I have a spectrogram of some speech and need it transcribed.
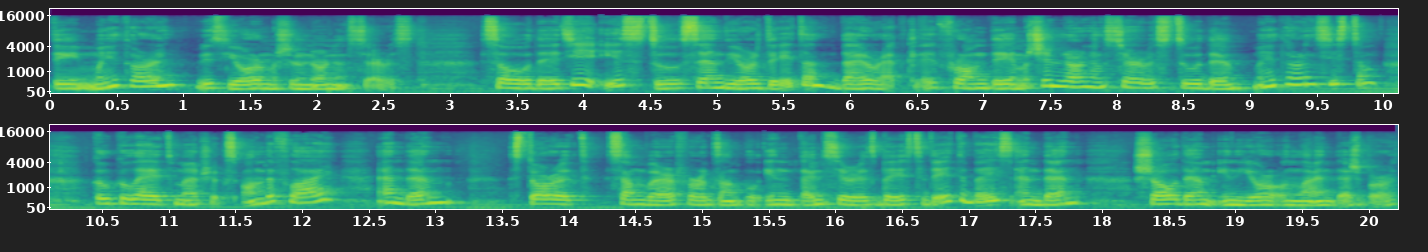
the monitoring with your machine learning service. So the idea is to send your data directly from the machine learning service to the monitoring system, calculate metrics on the fly, and then store it somewhere, for example, in time series based database, and then show them in your online dashboard.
